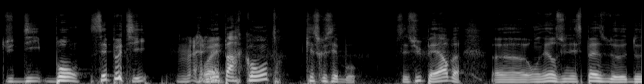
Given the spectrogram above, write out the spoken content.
tu te dis bon c'est petit, Ouais. mais par contre, qu'est-ce que c'est beau? C'est superbe. Euh, on est dans une espèce de, de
